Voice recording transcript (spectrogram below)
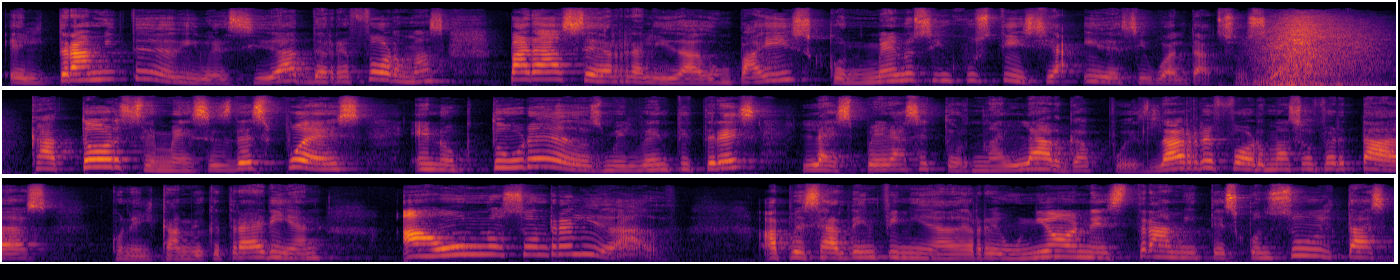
El trámite de diversidad de reformas para hacer realidad un país con menos injusticia y desigualdad social. 14 meses después, en octubre de 2023, la espera se torna larga, pues las reformas ofertadas, con el cambio que traerían, aún no son realidad. A pesar de infinidad de reuniones, trámites, consultas,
